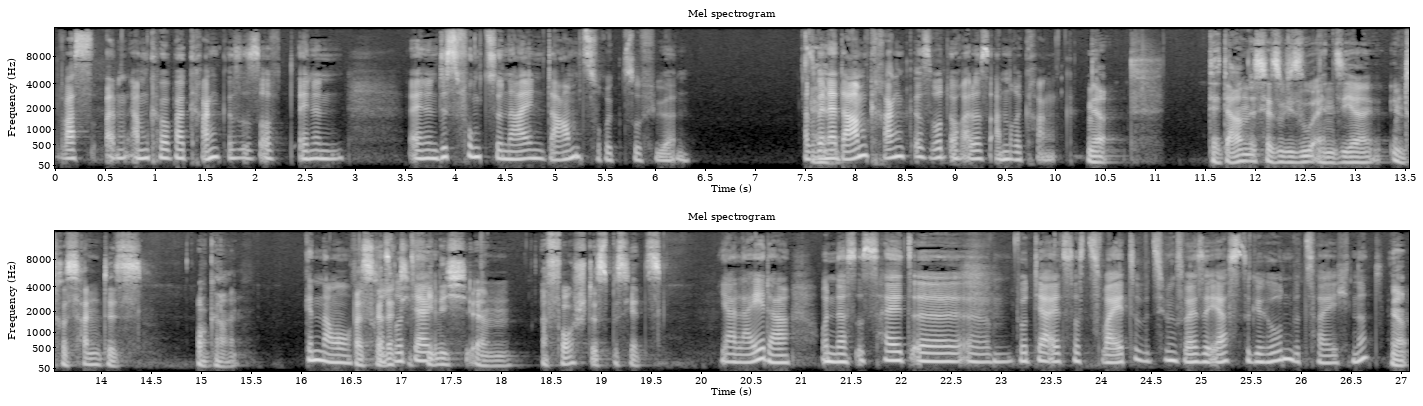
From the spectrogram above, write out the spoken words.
was an, am Körper krank ist, ist auf einen, einen dysfunktionalen Darm zurückzuführen. Also ja, wenn der Darm krank ist, wird auch alles andere krank. Ja. Der Darm ist ja sowieso ein sehr interessantes Organ. Genau. Was relativ ja, wenig ähm, erforscht ist bis jetzt. Ja, leider. Und das ist halt, äh, äh, wird ja als das zweite beziehungsweise erste Gehirn bezeichnet. Ja,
